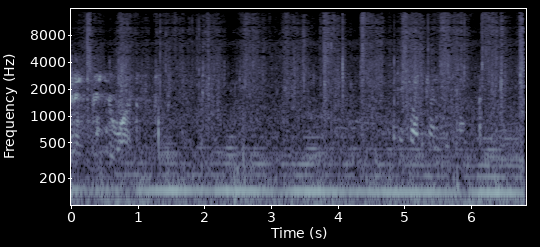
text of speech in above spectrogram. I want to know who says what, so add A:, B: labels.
A: landing 321.
B: Okay, 12 to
